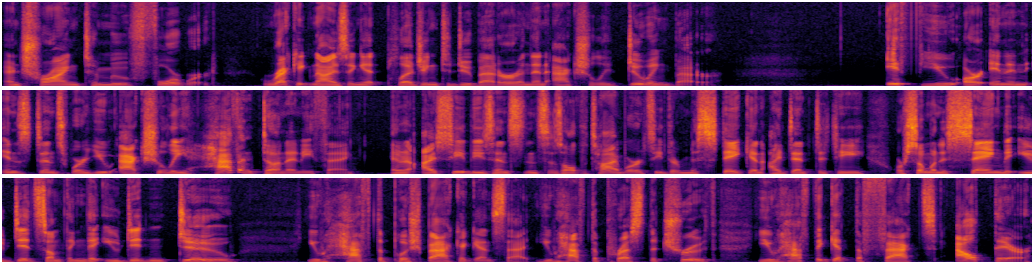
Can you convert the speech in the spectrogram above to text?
and trying to move forward, recognizing it, pledging to do better, and then actually doing better. If you are in an instance where you actually haven't done anything and I see these instances all the time where it's either mistaken identity or someone is saying that you did something that you didn't do. You have to push back against that. You have to press the truth. You have to get the facts out there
